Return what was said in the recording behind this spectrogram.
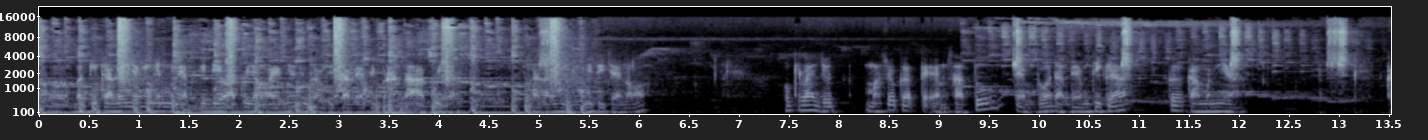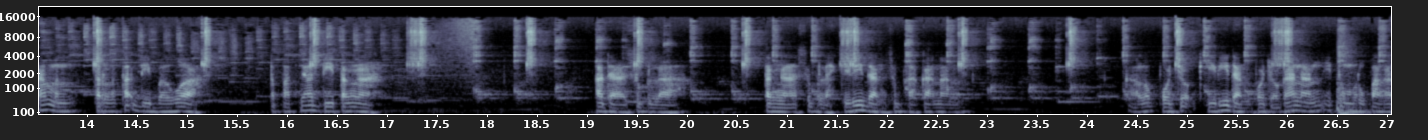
Uh, bagi kalian yang ingin melihat video aku yang lainnya juga bisa lihat di beranda aku ya. Silahkan kunjungi di channel. Oke lanjut. Masuk ke TM1, TM2 dan TM3 ke kamennya. Kamen terletak di bawah tepatnya di tengah. Ada sebelah tengah sebelah kiri dan sebelah kanan kalau pojok kiri dan pojok kanan itu merupakan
